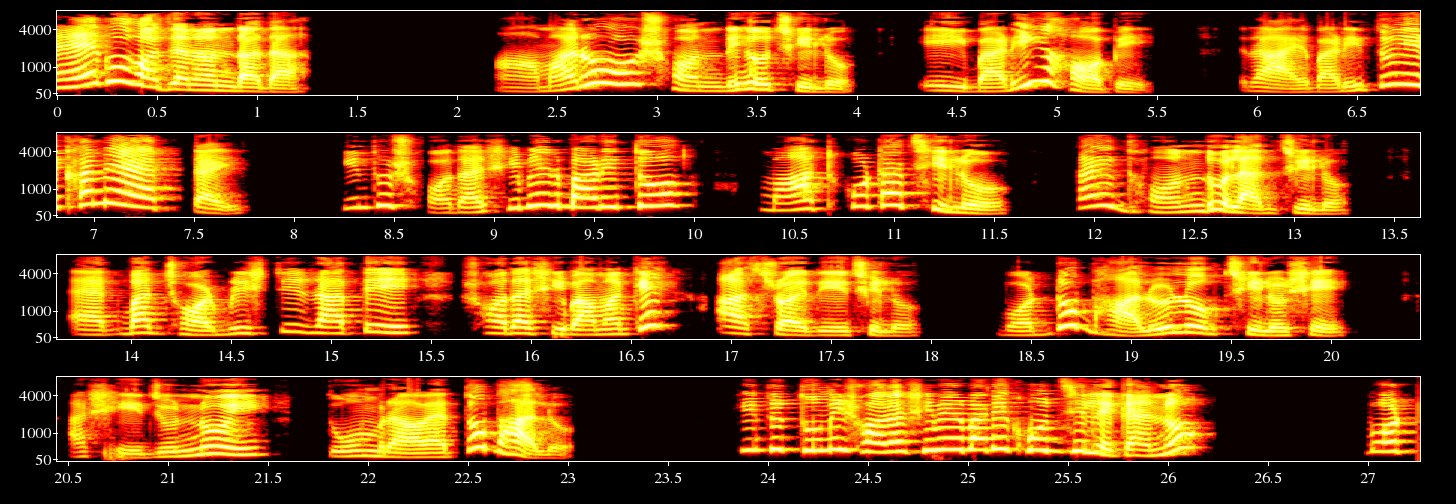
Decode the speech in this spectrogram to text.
হ্যাঁ গো গজানন দাদা। আমারও সন্দেহ ছিল, এই বাড়ি হবে। রায়বাড়ি তো এখানে একটাই। কিন্তু সদাশিবের বাড়ি তো মাঠ কোটা ছিল, তাই ধন্ধ লাগছিল। একবার ঝড় বৃষ্টির রাতে সদাশিব আমাকে আশ্রয় দিয়েছিল। বড্ড ভালো লোক ছিল সে, আর সেজন্যই তোমরাও এত ভালো। কিন্তু তুমি সদাশিবের বাড়ি খুঁজছিলে কেন? বড্ড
